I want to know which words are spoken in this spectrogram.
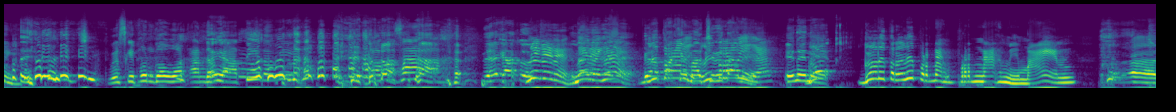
nih. Meskipun gue work under Kati tapi gak masalah. Dia ngaku. Nih nih nih, nih nih cerita literally nih. ya. Ini nih. Gue literally pernah pernah nih main. Eh,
